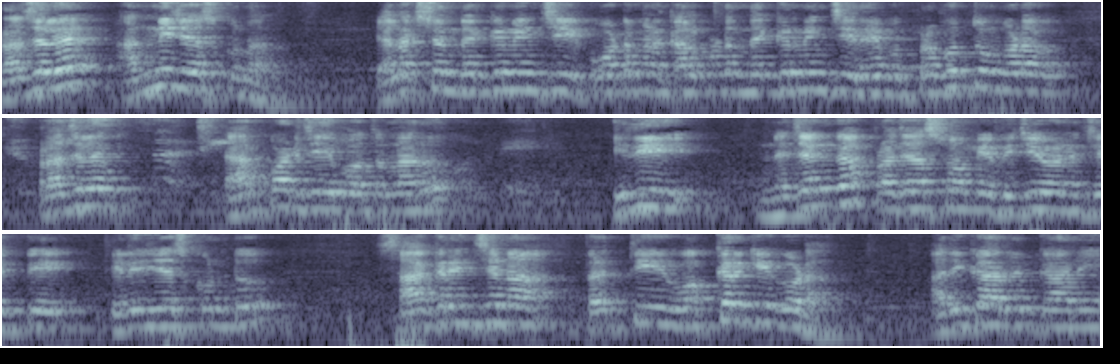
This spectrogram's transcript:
ప్రజలే అన్నీ చేసుకున్నారు. ఎలక్షన్ దగ్గర నుంచి కూటమిని కలపడం దగ్గర నుంచి రేపు ప్రభుత్వం కూడా ప్రజలే ఏర్పాటు చేయబోతున్నారు. ఇది నిజంగా ప్రజాస్వామ్య విజయం అని చెప్పి తెలియజేసుకుంటూ సహకరించిన ప్రతి ఒక్కరికి కూడా అధికారులకు కానీ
